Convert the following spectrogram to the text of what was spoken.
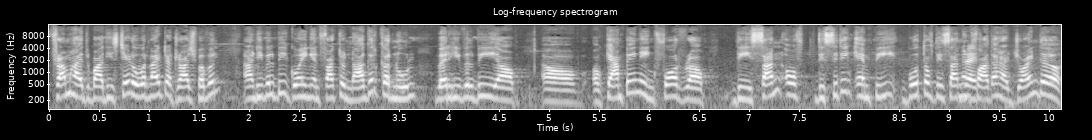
from Hyderabad. He stayed overnight at Raj Bhavan and he will be going, in fact, to Nagarkurnool, where he will be uh, uh, uh, campaigning for. Uh, the son of the sitting MP, both of the son and father had joined the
